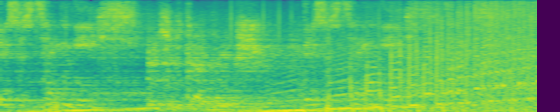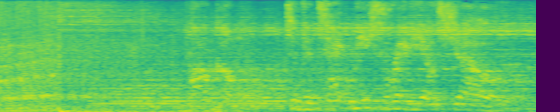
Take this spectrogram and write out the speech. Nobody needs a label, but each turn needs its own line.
This is technique. This is technique. Welcome to the Techniques Radio Show.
